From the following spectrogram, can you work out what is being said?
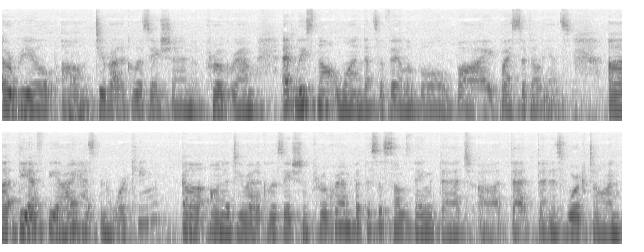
a real um, de-radicalization program, at least not one that's available by, by civilians. Uh, the FBI has been working uh, on a de-radicalization program, but this is something that, uh, that, that has worked on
